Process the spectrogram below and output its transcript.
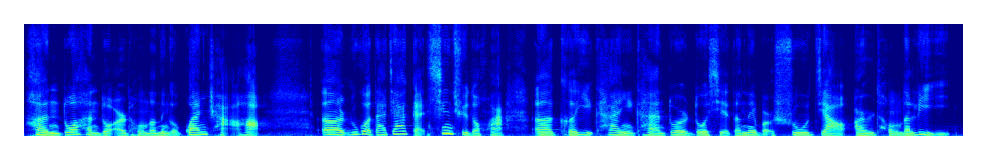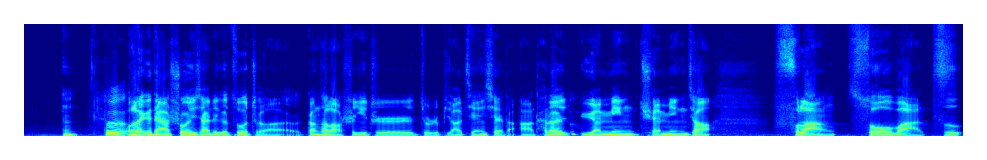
很多很多儿童的那个观察哈。呃，如果大家感兴趣的话，呃，可以看一看多尔多写的那本书，叫《儿童的利益》。嗯。嗯。我来给大家说一下这个作者，刚才老师一直就是比较简写的啊，他的原名全名叫弗朗索瓦兹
